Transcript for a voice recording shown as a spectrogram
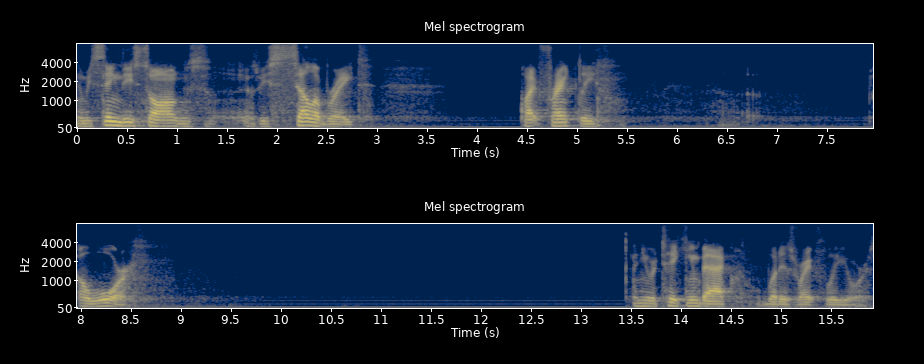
And we sing these songs as we celebrate, quite frankly, a war. And you are taking back what is rightfully yours.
